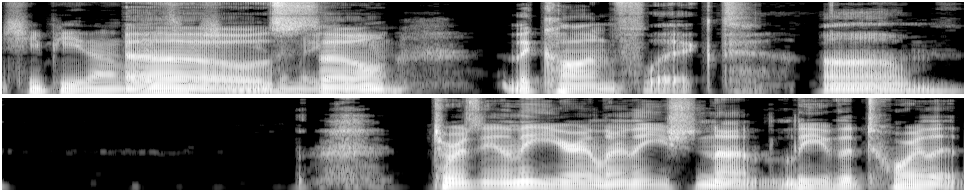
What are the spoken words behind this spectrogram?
She peed on. Oh, she knew somebody so- the conflict. Um, towards the end of the year, I learned that you should not leave the toilet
